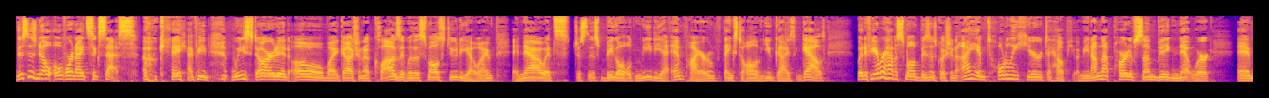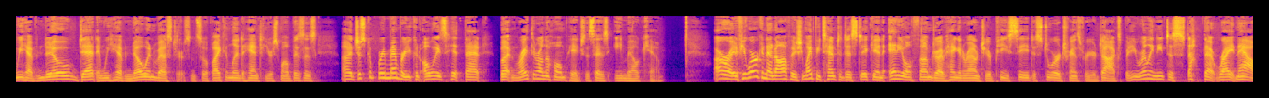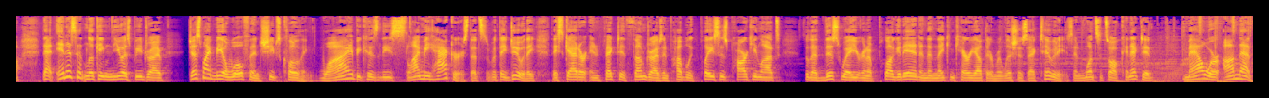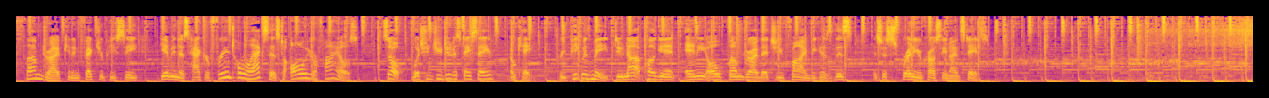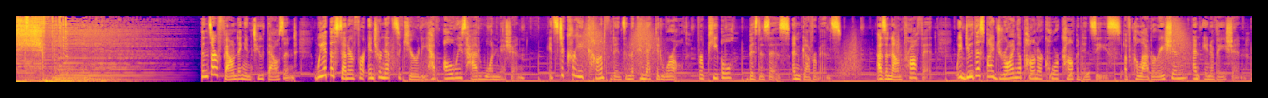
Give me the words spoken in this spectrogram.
this is no overnight success. Okay. I mean, we started, oh my gosh, in a closet with a small studio. I'm, and now it's just this big old media empire, thanks to all of you guys and gals. But if you ever have a small business question, I am totally here to help you. I mean, I'm not part of some big network and we have no debt and we have no investors. And so if I can lend a hand to your small business, uh, just remember you can always hit that button right there on the homepage that says email Kim. All right, if you work in an office, you might be tempted to stick in any old thumb drive hanging around to your PC to store or transfer your docs, but you really need to stop that right now. That innocent looking USB drive just might be a wolf in sheep's clothing. Why? Because these slimy hackers, that's what they do. They, they scatter infected thumb drives in public places, parking lots, so that this way you're going to plug it in and then they can carry out their malicious activities. And once it's all connected, malware on that thumb drive can infect your PC giving this hacker free and total access to all your files. So, what should you do to stay safe? Okay, repeat with me. Do not plug in any old thumb drive that you find because this is just spreading across the United States. Our founding in 2000, we at the Center for Internet Security have always had one mission. It's to create confidence in the connected world for people, businesses, and governments. As a nonprofit, we do this by drawing upon our core competencies of collaboration and innovation.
